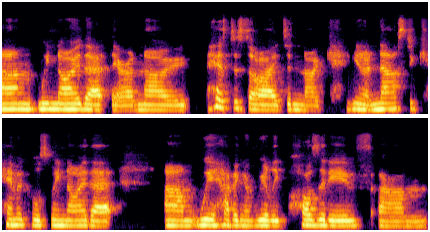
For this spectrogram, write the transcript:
Um, we know that there are no pesticides and no you know nasty chemicals. We know that um, we're having a really positive um,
